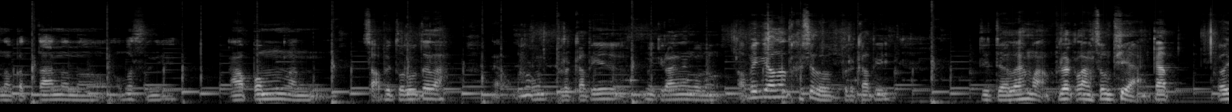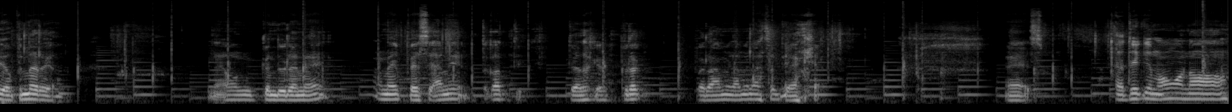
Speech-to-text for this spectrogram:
ono ketan ono apa jenenge? Apem lan sak piturute lah. Nek berkat iki mikirane ngono. Tapi iki ono tegese lho berkat iki. Didalah makbrek langsung diangkat. Oh ya bener ya. Nek wong gendurane nek biasane teko didalah gebrek berami-ami langsung diangkat. Eh jadi iki mau ana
